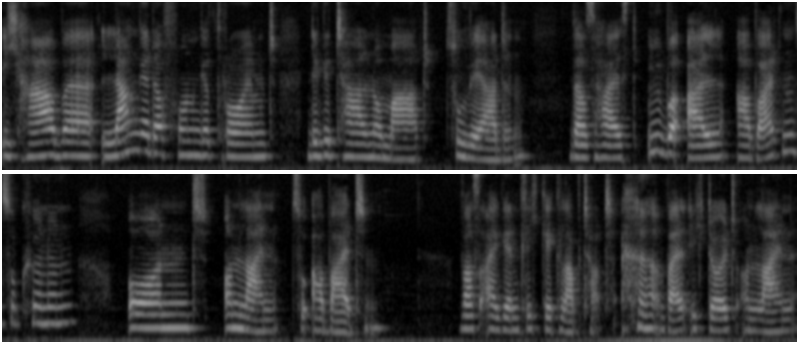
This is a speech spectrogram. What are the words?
ich habe lange davon geträumt, digital Nomad zu werden. Das heißt, überall arbeiten zu können und online zu arbeiten, was eigentlich geklappt hat, weil ich Deutsch online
